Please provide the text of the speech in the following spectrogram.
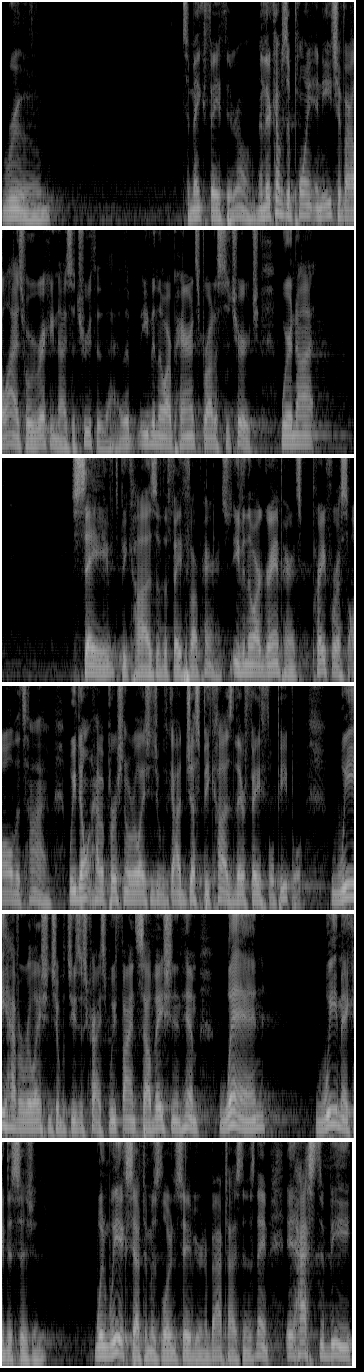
room to make faith their own. And there comes a point in each of our lives where we recognize the truth of that. Even though our parents brought us to church, we're not saved because of the faith of our parents. Even though our grandparents pray for us all the time, we don't have a personal relationship with God just because they're faithful people. We have a relationship with Jesus Christ. We find salvation in Him when we make a decision, when we accept Him as Lord and Savior and are baptized in His name. It has to be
